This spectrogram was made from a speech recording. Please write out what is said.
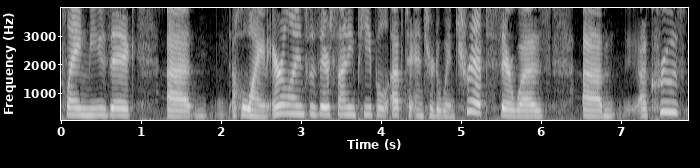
playing music. Uh, Hawaiian Airlines was there signing people up to enter to win trips. There was um, a cruise.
